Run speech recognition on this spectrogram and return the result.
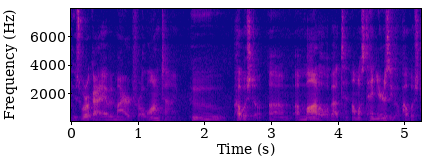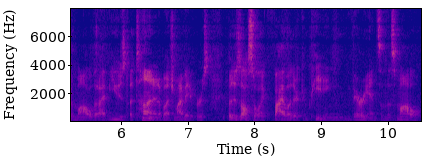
whose work I have admired for a long time, who published um, a model about 10, almost 10 years ago, published a model that I've used a ton in a bunch of my papers, but there's also like five other competing variants on this model.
